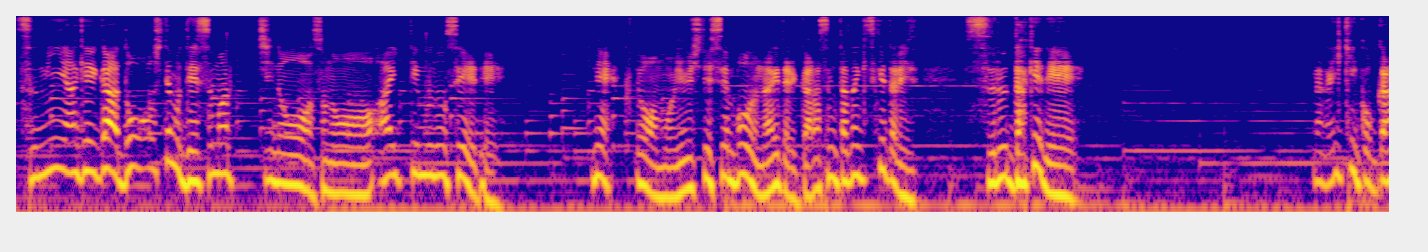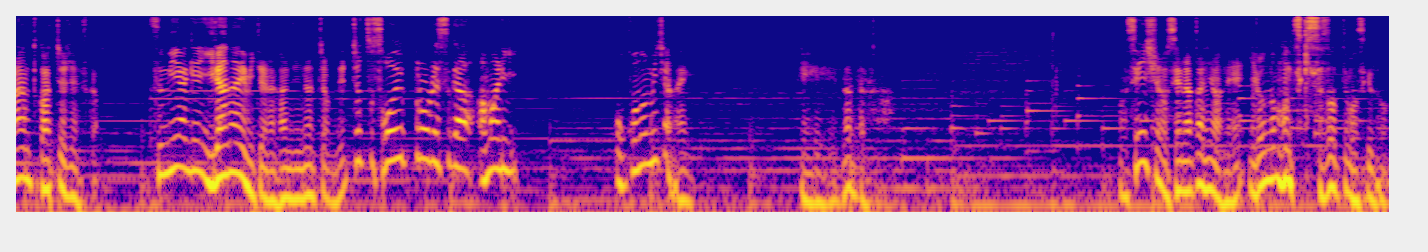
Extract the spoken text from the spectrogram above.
積み上げがどうしてもデスマッチのそのアイテムのせいでね要はもう有刺鉄線ボード投げたりガラスに叩きつけたりするだけでなんか一気にこうガランと変わっちゃうじゃないですか。積み上げいらないみたいな感じになっちゃうんでちょっとそういうプロレスがあまりお好みじゃない。えー、なんだろうな。選手の背中にはねいろんなもん突き刺さってますけど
